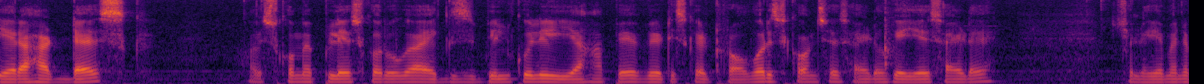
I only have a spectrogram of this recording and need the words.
ये रहा डेस्क और इसको मैं प्लेस करूँगा एग्ज बिल्कुल ही यहाँ पे. वेट इसके ड्रॉवर्स कौन से साइड हो गए ये साइड है. चलो, ये मैंने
